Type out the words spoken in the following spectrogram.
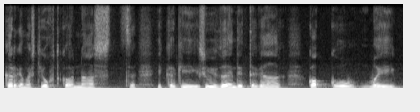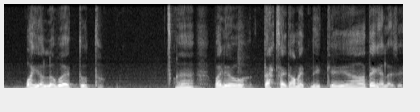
kõrgemast juhtkonnast ikkagi süütõenditega kokku või vahi alla võetud äh, palju tähtsaid ametnikke ja tegelasi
